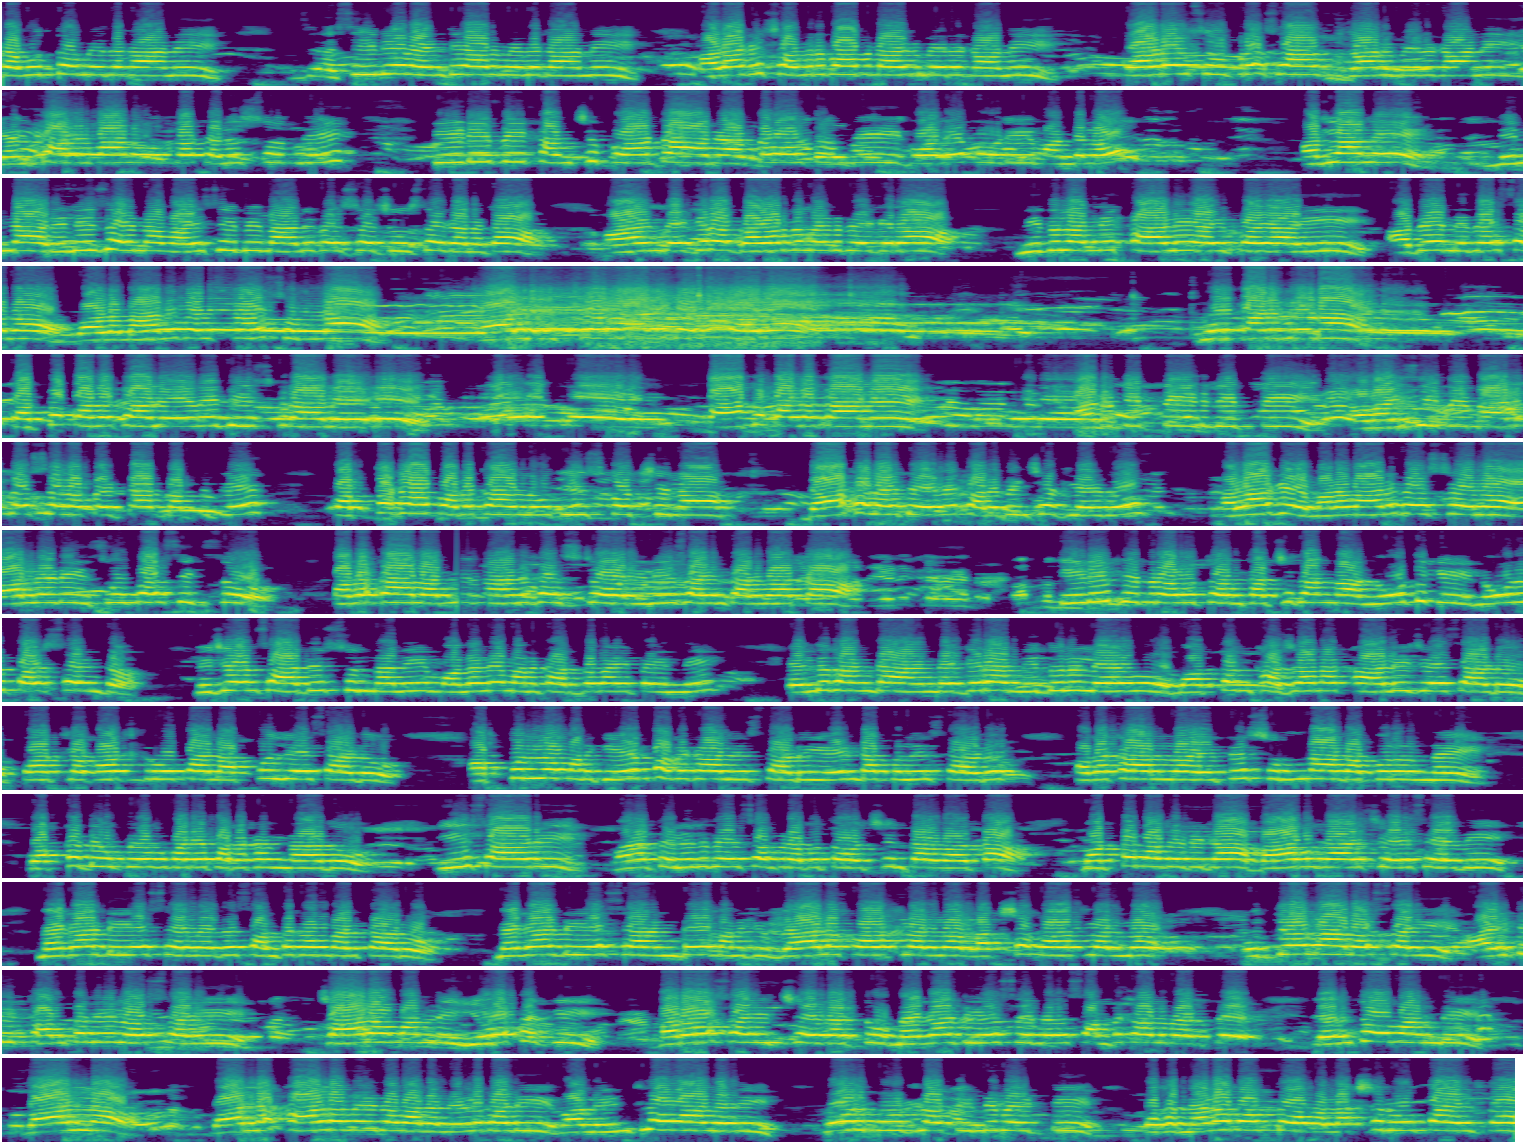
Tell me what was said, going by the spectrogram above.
ప్రభుత్వం మీద కానీ సీనియర్ ఎన్టీఆర్ మీద కానీ అలాగే చంద్రబాబు నాయుడు మీద కానీ కోడెల సుప్రసాద్ గారి మీద కానీ ఎంత అభిమానం ఉందో తెలుస్తుంది. టీడీపీ కంచు కోట అని అర్థమవుతుంది ఈ గోడేపూడి మండలం. అట్లానే నిన్న రిలీజ్ అయిన వైసీపీ మేనిఫెస్టో చూస్తే గనక ఆయన దగ్గర గవర్నమెంట్ దగ్గర నిధులన్నీ ఖాళీ అయిపోయాయి. అదే నిదర్శనం. వాళ్ళ మేనిఫెస్టో సున్నా. వాళ్ళు ఇచ్చే రూపాయి కూడా కొత్త పథకాలు ఏమీ తీసుకురాలేదు పాత పథకాలే అటు తిప్పి ఇటు తిప్పి వైసీపీ మేనిఫెస్టోలో పెట్టారు తప్పితే కొత్తగా పథకాలు తీసుకొచ్చిన దాఖలు అయితే ఏమీ కనిపించట్లేదు అలాగే మన మేనిఫెస్టోలో ఆల్రెడీ సూపర్ సిక్స్ పథకాలన్నీ మేనిఫెస్టో రిలీజ్ అయిన తర్వాత టీడీపీ ప్రభుత్వం ఖచ్చితంగా నూటికి నూరు పర్సెంట్ విజయం సాధిస్తుందని మొన్ననే మనకు అర్థమైపోయింది. ఎందుకంటే ఆయన దగ్గర నిధులు లేవు. మొత్తం ఖజానా ఖాళీ చేశాడు. కోట్ల కోట్ల రూపాయలు అప్పులు చేశాడు. అప్పుల్లో మనకి ఏం పథకాలు ఇస్తాడు? ఏం డబ్బులు ఇస్తాడు? పథకాల్లో అయితే సున్నా డబ్బులు ఉన్నాయి. ఒక్కటి ఉపయోగపడే పథకం కాదు. ఈసారి మన తెలుగుదేశం ప్రభుత్వం వచ్చిన తర్వాత మొట్టమొదటిగా బాబు గారు చేసేది మెగా డిఎస్ఏ మీద సంతకం పెడతారు. మెగా డిఎస్ఏ అంటే మనకి వేల కోట్లలో లక్ష కోట్లలో ఉద్యోగాలు వస్తాయి ఐటీ కంపెనీలు వస్తాయి. చాలా మంది యువతకి భరోసా ఇచ్చేటట్టు మెగా డిఎస్ఏ మీద సంతకాలు పెడితే ఎంతో మంది వాళ్ళ వాళ్ళ కాళ్ళ మీద వాళ్ళు నిలబడి వాళ్ళ ఇంట్లో వాళ్ళని మూడు మూట్లో తిండి పెట్టి ఒక నెల మొత్తం ఒక లక్ష రూపాయలతో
